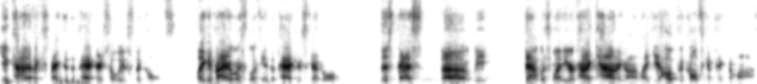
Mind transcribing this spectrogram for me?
you kind of expected the Packers to lose to the Colts. Like, if I was looking at the Packers schedule this past uh, week, that was one you were kind of counting on. Like, you hope the Colts can pick them off.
